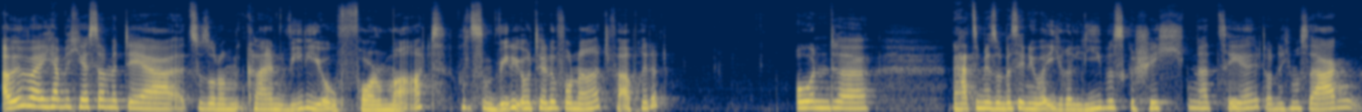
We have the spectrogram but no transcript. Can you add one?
Fall, ich habe mich gestern mit der zu so einem kleinen Videoformat, zum Videotelefonat verabredet. Und äh, da hat sie mir so ein bisschen über ihre Liebesgeschichten erzählt und ich muss sagen,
